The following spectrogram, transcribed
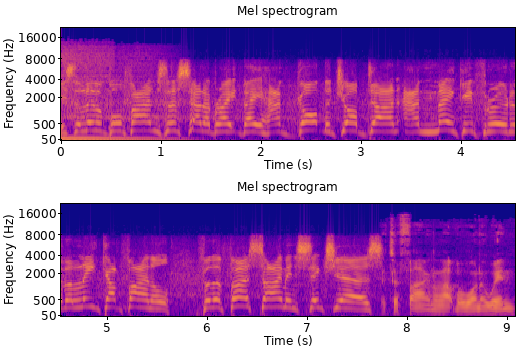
It's the Liverpool fans that celebrate. They have got the job done and make it through to the League Cup final for the first time in six years. It's a final that we want to win.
